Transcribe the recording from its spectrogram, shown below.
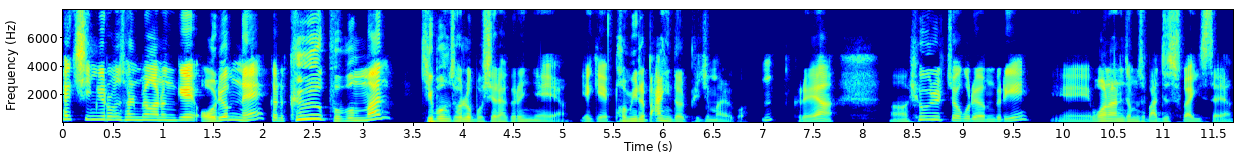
핵심 이론 설명하는 게 어렵네? 그럼 그 부분만 기본서를 보시라 그런 얘기예요. 이게 범위를 많이 넓히지 말고 응? 그래야 어, 효율적으로 여러분들이 예, 원하는 점수 맞을 수가 있어요.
